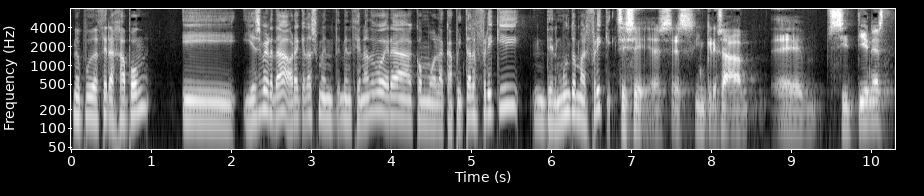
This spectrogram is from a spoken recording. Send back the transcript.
no pude hacer a Japón. Y, y es verdad, ahora que lo has men- mencionado, era como la capital friki del mundo más friki. Sí, sí, es, es increíble. O sea, eh, si tienes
